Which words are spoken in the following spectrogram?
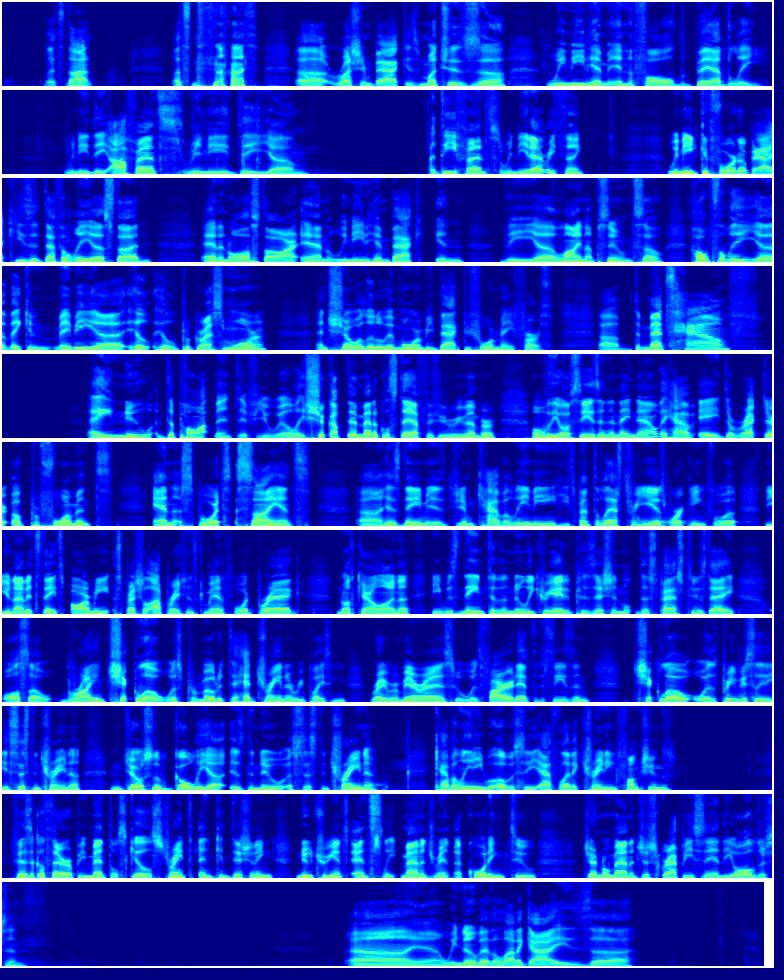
Let's not let's not uh, rush him back as much as uh, we need him in the fold badly. We need the offense. We need the um, defense. We need everything. We need Conforto back. He's a, definitely a stud and an all star, and we need him back in the uh, lineup soon. So hopefully uh, they can maybe uh, he'll he'll progress more and show a little bit more and be back before May first. Uh, the Mets have a new department, if you will. They shook up their medical staff, if you remember, over the offseason, and they now they have a director of performance and sports science. Uh, his name is Jim Cavallini. He spent the last three years working for the United States Army Special Operations Command Fort Bragg, North Carolina. He was named to the newly created position this past Tuesday. Also, Brian Chicklo was promoted to head trainer, replacing Ray Ramirez, who was fired after the season. Chiklo was previously the assistant trainer, and Joseph Golia is the new assistant trainer. Cavallini will oversee athletic training functions, physical therapy, mental skills, strength and conditioning, nutrients, and sleep management, according to General Manager Scrappy Sandy Alderson. Uh, yeah, we know that a lot of guys uh,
